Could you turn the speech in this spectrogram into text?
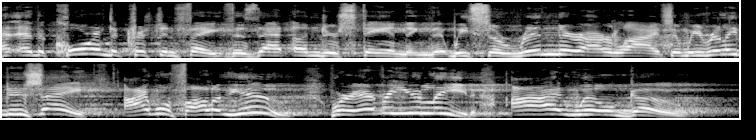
At, the core of the Christian faith is that understanding that we surrender our lives and we really do say, I will follow you. Wherever you lead, I will go.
